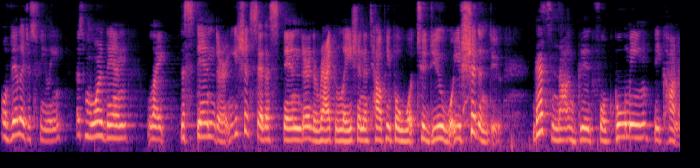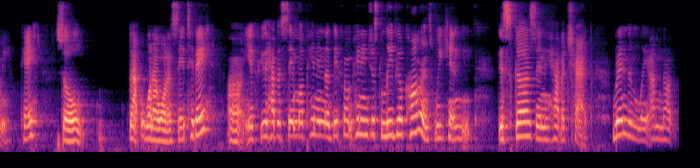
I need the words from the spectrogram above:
or village's feeling. It's more than like the standard. You should set a standard, the regulation, and tell people what to do, what you shouldn't do. That's not good for booming the economy. Okay, so that what I want to say today. Uh, if you have the same opinion, a different opinion, just leave your comments. We can discuss and have a chat. Randomly, I'm not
